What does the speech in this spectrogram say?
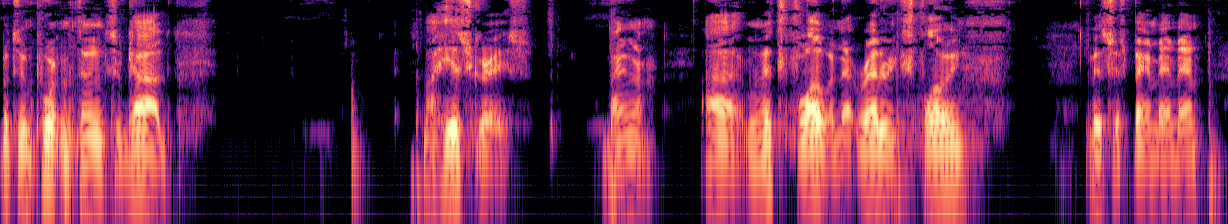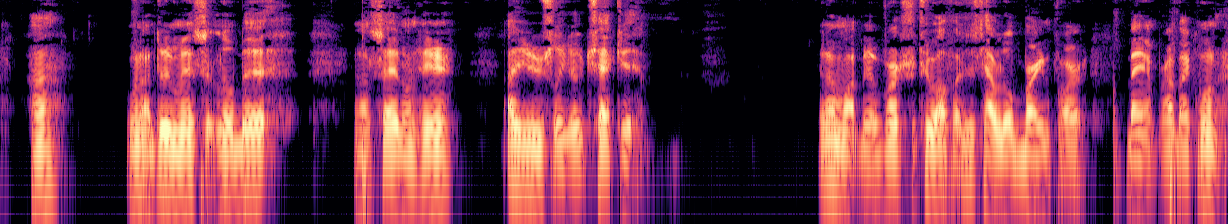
But the important things of God, by His grace, bam. Uh, when it's flowing, that rhetoric's flowing. It's just bam, bam, bam. Huh? When I do miss it a little bit, and I say it on here, I usually go check it. And I might be a verse or two off. I just have a little brain fart. Bam, right back on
